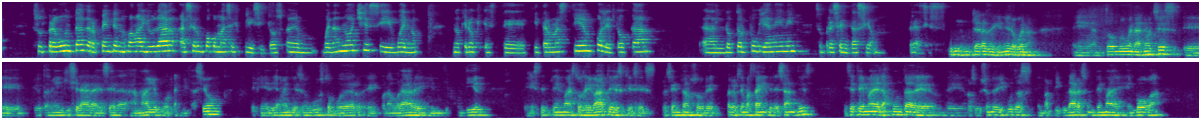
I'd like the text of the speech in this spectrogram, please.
sus preguntas de repente nos van a ayudar a ser un poco más explícitos. Eh, buenas noches y bueno, no quiero este, quitar más tiempo, le toca al doctor Puglianini su presentación. Gracias. Muchas gracias, ingeniero. Bueno, eh, a todos muy buenas noches. Eh, yo también quisiera agradecer a, Mayo por la invitación. Definitivamente es un gusto poder eh, colaborar en, difundir este tema, estos debates que se presentan sobre varios temas tan interesantes. Ese tema de la Junta de, Resolución de Disputas en particular es un tema en boga,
